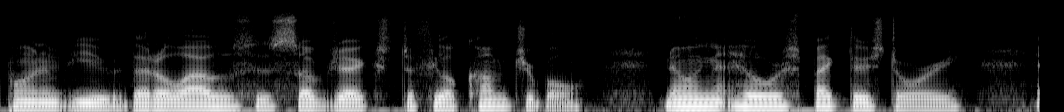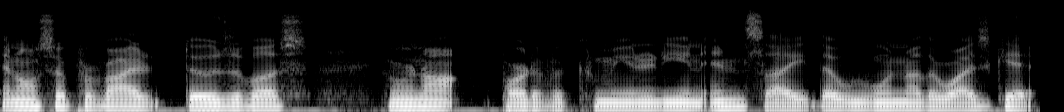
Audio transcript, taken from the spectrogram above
point of view that allows his subjects to feel comfortable, knowing that he'll respect their story, and also provide those of us who are not part of a community an insight that we wouldn't otherwise get.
